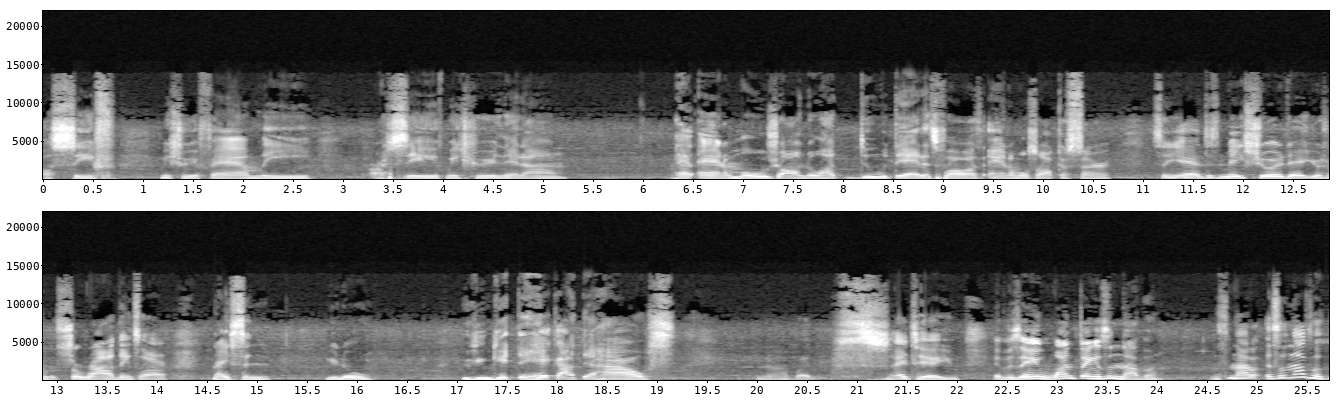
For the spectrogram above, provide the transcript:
are safe. Make sure your family are safe. Make sure that um that animals y'all know how to do with that as far as animals are concerned. So yeah, just make sure that your surroundings are nice and, you know, you can get the heck out the house. You know, but I tell you, if it ain't one thing, it's another. It's not. It's another.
